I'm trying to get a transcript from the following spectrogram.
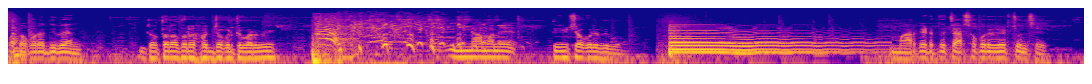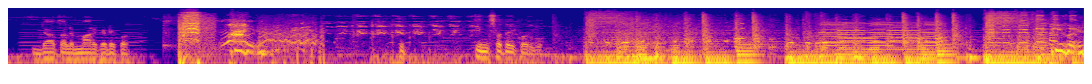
কত করে দিবেন? যতটা তোরা সহ্য করতে পারবি। না মানে তিনশো করে দেবো। মার্কেটে তো চারশো করে রেট চলছে। যা তাহলে মার্কেটে কর। তিনশোতেই করব। বুঝলি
